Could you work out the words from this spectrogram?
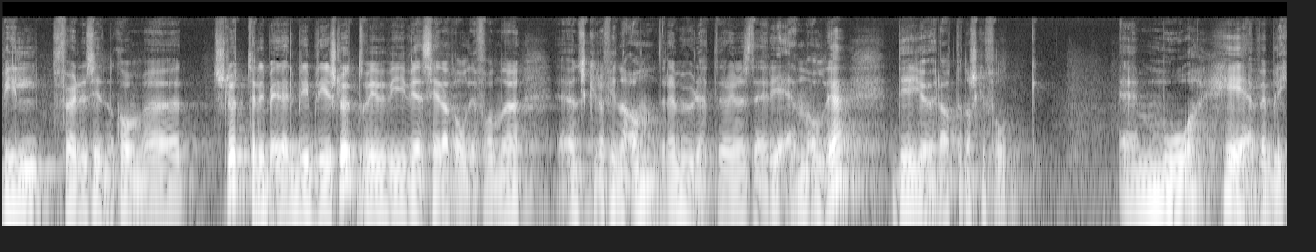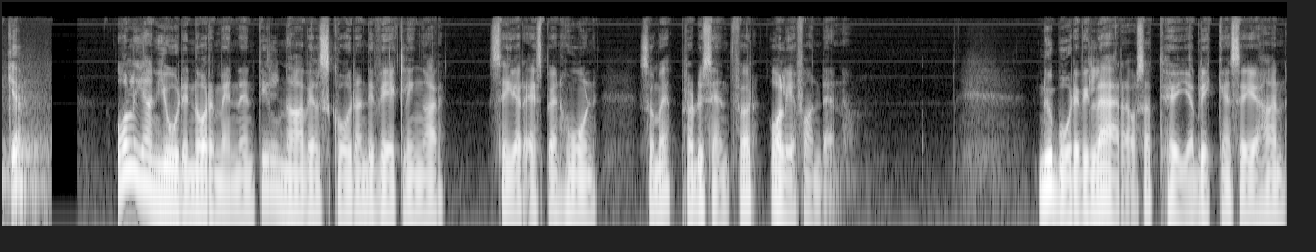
vil før eller siden komme slutt, eller blir bli slutt. Vi, vi, ser at oljefondet ønsker å finne andre muligheter å investere i enn olje. Det gjør at det norske folk må heve blikket. Oljan gjorde norrmännen till navelskådande veklingar, säger Espen Horn, som är producent för Oljefonden. Nu borde vi lära oss att höja blicken, säger han,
